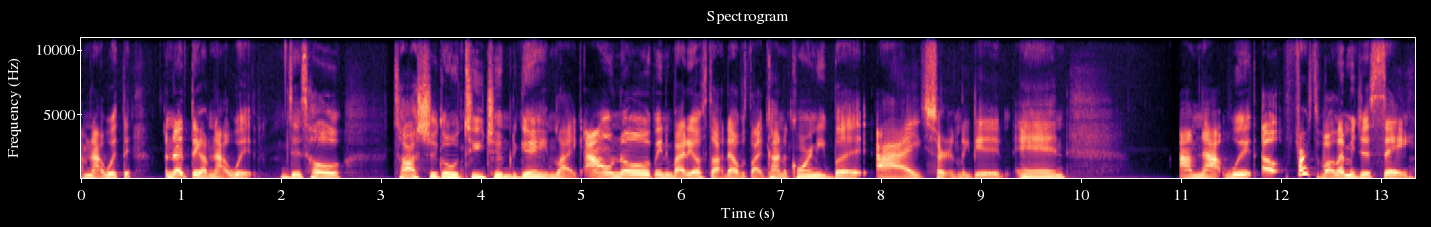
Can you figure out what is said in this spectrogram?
I'm not with it. Another thing I'm not with this whole Tasha gonna teach him the game. Like I don't know if anybody else thought that was like kind of corny, but I certainly did. And I'm not with. Oh, first of all, let me just say,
